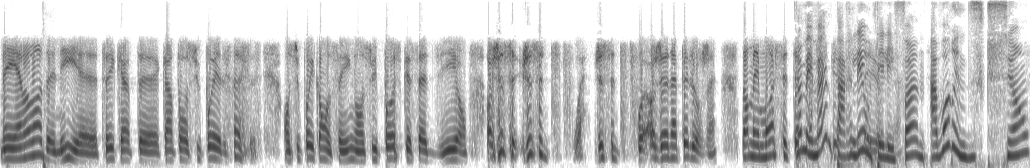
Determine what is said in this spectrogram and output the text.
mais à un moment donné, tu sais, quand quand on suit pas on suit pas les consignes, on suit pas ce que ça dit. On, oh, juste, juste une petite fois, juste une petite fois. Oh, j'ai un appel urgent. Non, mais moi, c'était. Non, mais même parler au téléphone, avoir une discussion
